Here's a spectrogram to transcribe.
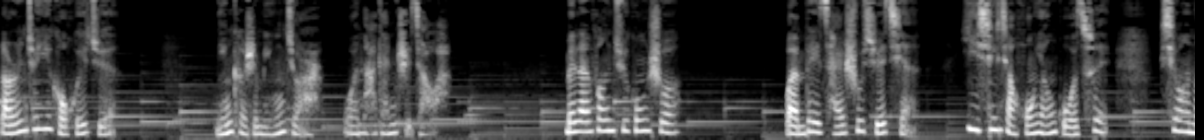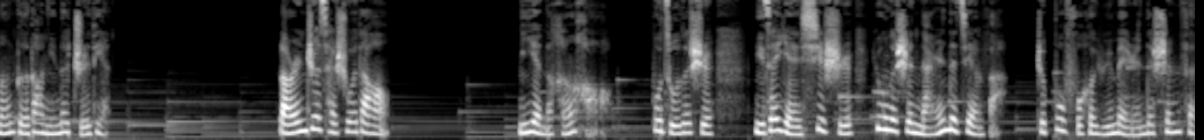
老人却一口回绝：“您可是名角儿，我哪敢指教啊？”梅兰芳鞠躬说。晚辈才疏学浅，一心想弘扬国粹，希望能得到您的指点。老人这才说道：“你演的很好，不足的是你在演戏时用的是男人的剑法，这不符合虞美人的身份。”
